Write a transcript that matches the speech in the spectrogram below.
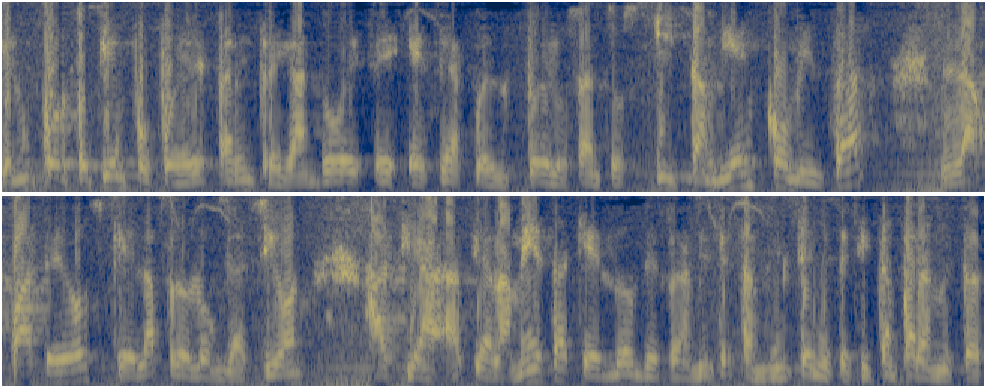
en un corto tiempo poder estar entregando ese, ese acueducto de los santos y también comenzar la fase 2, que es la prolongación hacia, hacia la mesa, que es donde realmente también se necesitan para nuestras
